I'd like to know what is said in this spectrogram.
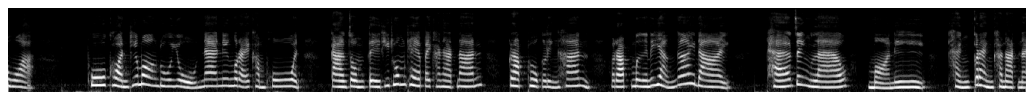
ตัว ผู้คนที่มองดูอยู่แน่นิ่งไร้คำพูด การโจมตีที่ทุ่มเทไปขนาดนั้น กลับถูกหลิงฮั่นรับมือได้อย่างง่ายดาย แท้จริงแล้ว หมอนี่แข็งแกร่งขนาดไหน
